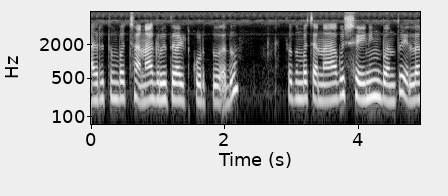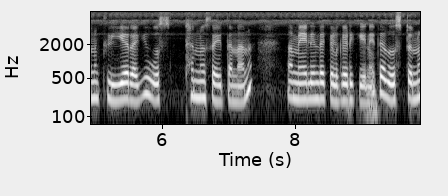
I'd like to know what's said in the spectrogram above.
ಆದರೆ ತುಂಬ ಚೆನ್ನಾಗಿ ರಿಸಲ್ಟ್ ಕೊಡ್ತು ಅದು. ಸೊ ತುಂಬ ಚೆನ್ನಾಗೂ ಶೈನಿಂಗ್ ಬಂತು. ಎಲ್ಲನೂ ಕ್ಲಿಯರಾಗಿ ಒಷ್ಟನ್ನು ಸಹಿತ ನಾನು ಮೇಲಿಂದ ಕೆಳಗಡೆಗೆ ಏನೈತೆ ಅದು ಅಷ್ಟನ್ನು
